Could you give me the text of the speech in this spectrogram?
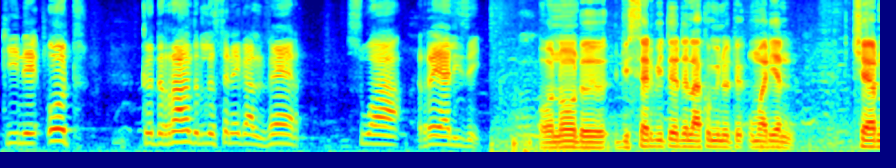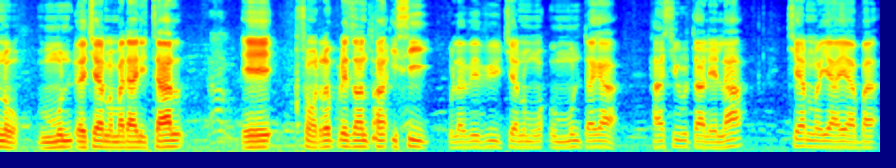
qui n'est autre que de rendre le Sénégal vert, soit réalisé. Au nom du serviteur de la communauté oumarienne, Tcherno, Tcherno Madani Tal, et son représentant ici, vous l'avez vu, Tcherno Muntaga Hasirutal est là, Tcherno Yayaba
